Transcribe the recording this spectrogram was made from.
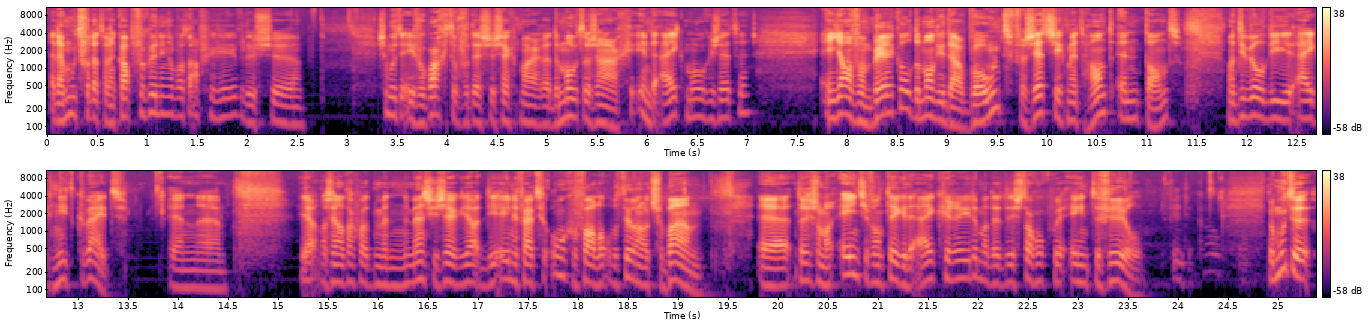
En dat moet voordat er een kapvergunning wordt afgegeven. Dus ze moeten even wachten voordat ze zeg maar, de motorzaag in de eik mogen zetten. En Jan van Berkel, de man die daar woont, verzet zich met hand en tand. Want die wil die eik niet kwijt. En ja, er zijn er toch wat men- mensen die zeggen, ja, die 51 ongevallen op de Turnhoutse baan. Eh, er is er maar eentje van tegen de eik gereden, maar dat is toch ook weer één te veel. Vind ik ook. ja. We moeten,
